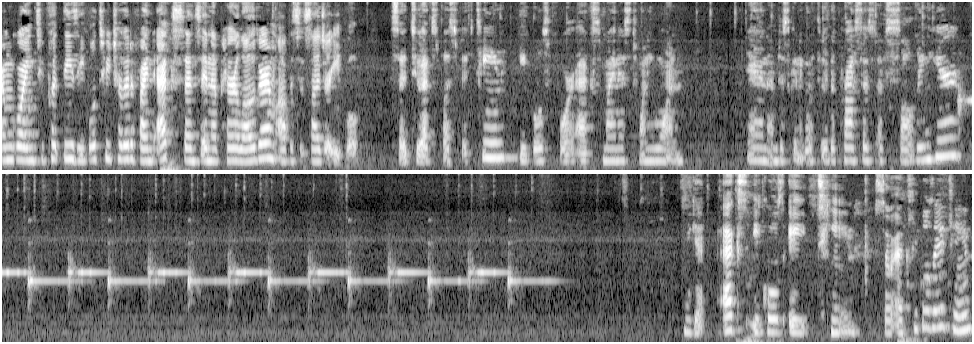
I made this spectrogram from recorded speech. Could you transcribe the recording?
I'm going to put these equal to each other to find x, since in a parallelogram, opposite sides are equal. So 2x plus 15 equals 4x minus 21. And I'm just going to go through the process of solving here. We get x equals 18. So x equals 18,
